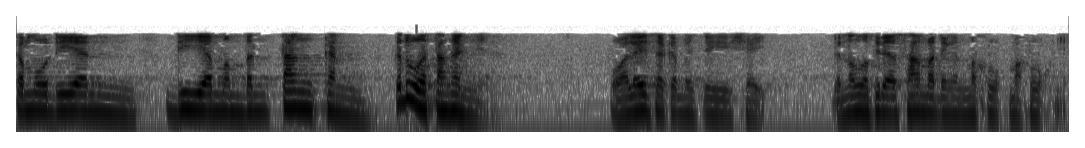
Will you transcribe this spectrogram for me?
kemudian dia membentangkan kedua tangannya walaysa kamitslihi syai dan Allah tidak sama dengan makhluk-makhluknya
